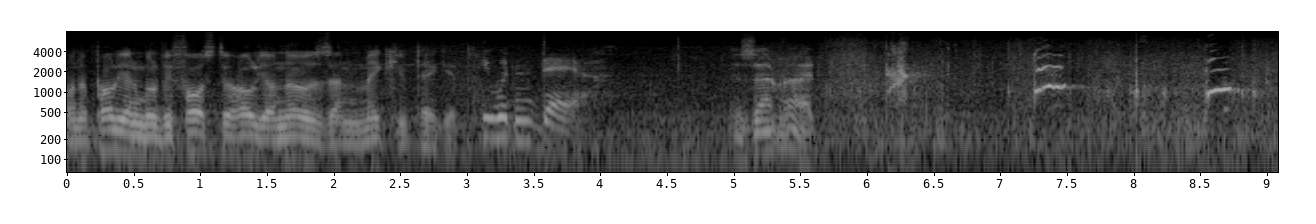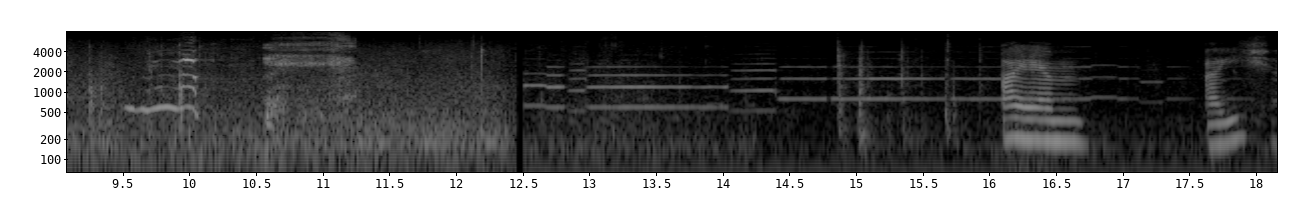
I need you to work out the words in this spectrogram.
Or Napoleon will be forced to hold your nose and make you take it. He wouldn't dare. Is that right? I am Aisha.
